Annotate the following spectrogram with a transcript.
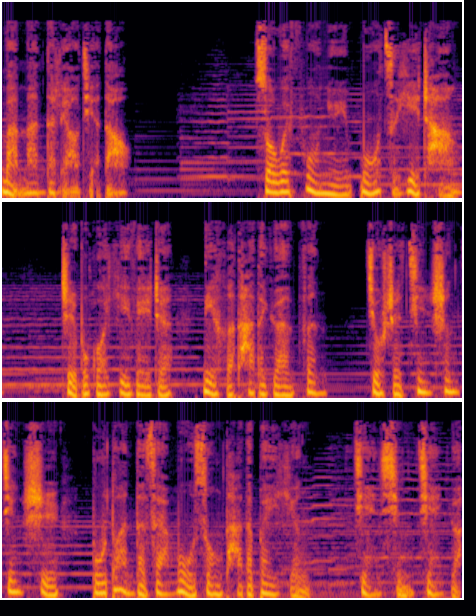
慢慢的了解到，所谓父女母子一场，只不过意味着你和他的缘分，就是今生今世不断的在目送他的背影渐行渐远。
